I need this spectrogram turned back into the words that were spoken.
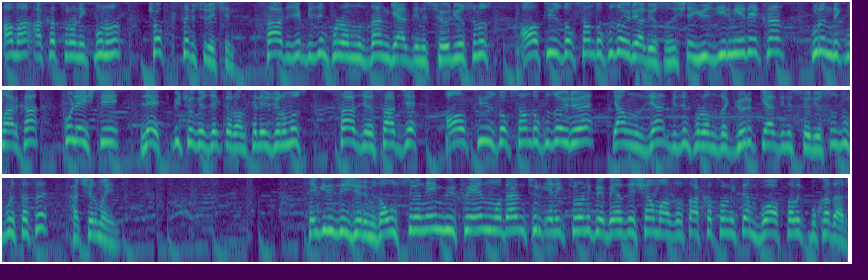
Ama Akatronik bunu çok kısa bir süre için sadece bizim programımızdan geldiğini söylüyorsunuz. 699 euro alıyorsunuz. İşte 127 ekran Grundig marka Full HD LED birçok özellikler olan televizyonumuz sadece sadece 699 euroya yalnızca bizim programımızda görüp geldiğini söylüyorsunuz. Bu fırsatı kaçırmayın. Sevgili izleyicilerimiz Avusturya'nın en büyük ve en modern Türk elektronik ve beyaz eşya mağazası Akatronik'ten bu haftalık bu kadar.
